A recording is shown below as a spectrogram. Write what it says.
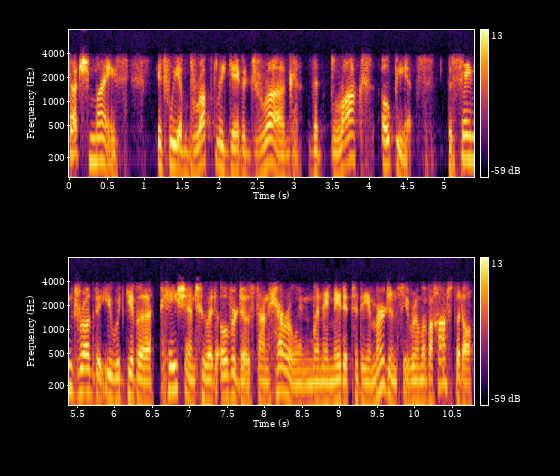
such mice, if we abruptly gave a drug that blocks opiates, the same drug that you would give a patient who had overdosed on heroin when they made it to the emergency room of a hospital,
